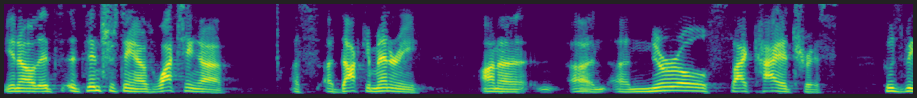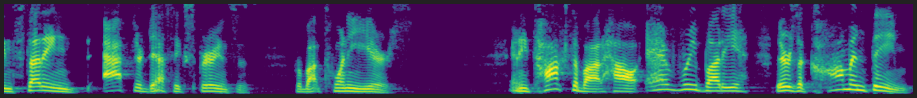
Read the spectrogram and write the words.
You know, it's, it's interesting. I was watching a, a, a documentary on a, a, a neuropsychiatrist who's been studying after death experiences for about 20 years. And he talks about how everybody, there's a common theme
